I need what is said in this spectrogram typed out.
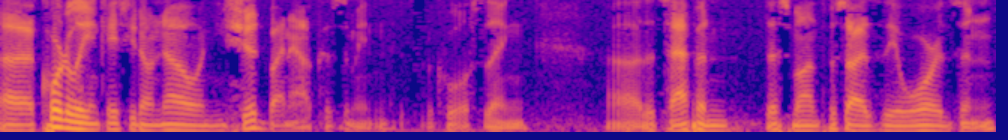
uh, quarterly, in case you don't know, and you should by now, because I mean, it's the coolest thing uh, that's happened this month, besides the awards and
